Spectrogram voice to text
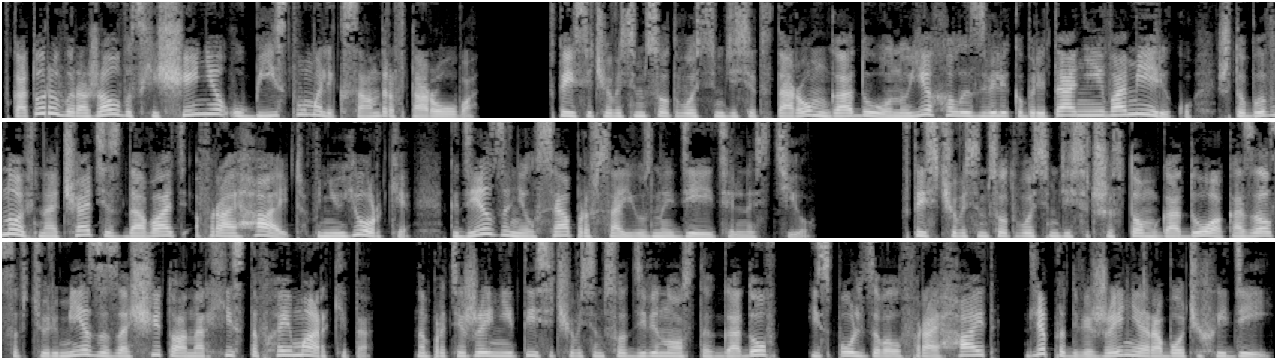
в которой выражал восхищение убийством Александра II. В 1882 году он уехал из Великобритании в Америку, чтобы вновь начать издавать Freiheit в Нью-Йорке, где занялся профсоюзной деятельностью. В 1886 году оказался в тюрьме за защиту анархистов Хеймаркета. На протяжении 1890-х годов использовал Freiheit для продвижения рабочих идей.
